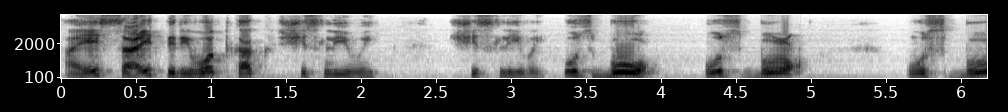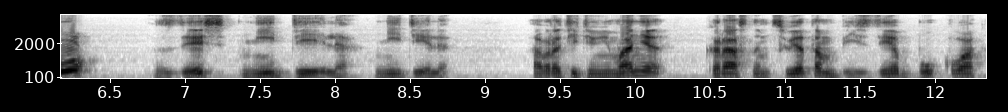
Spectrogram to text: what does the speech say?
а есть Саид перевод как счастливый. Счастливый. Узбу. Узбу. Узбу. Здесь неделя. Неделя. Обратите внимание, красным цветом везде буква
